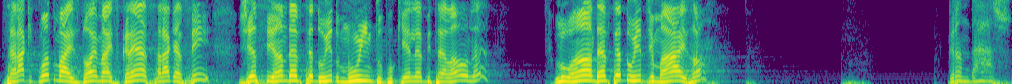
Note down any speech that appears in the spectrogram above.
Será que quanto mais dói, mais cresce? Será que é assim? Gessiano deve ter doído muito, porque ele é bitelão, né? Luan deve ter doído demais, ó. Grandaço.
